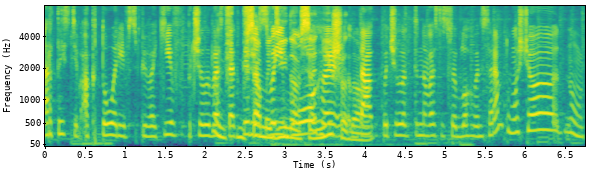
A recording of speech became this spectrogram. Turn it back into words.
Артистів, акторів, співаків почали Ну, вести активно вся свої медійна, вся блоги. ніша, да. Так, почали активно вести свій блог в інстаграм, тому що ну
